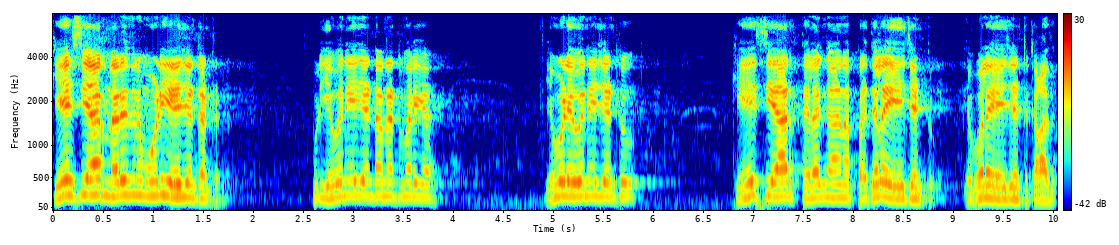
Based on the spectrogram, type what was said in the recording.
కేసీఆర్ నరేంద్ర మోడీ ఏజెంట్ అంటాడు. ఇప్పుడు ఎవని ఏజెంట్ అన్నట్టు మరిగా? ఎవడు ఎవని ఏజెంటు? కేసీఆర్ తెలంగాణ ప్రజల ఏజెంటు. ఎవల ఏజెంట్ కాదు.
